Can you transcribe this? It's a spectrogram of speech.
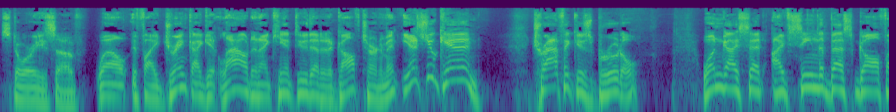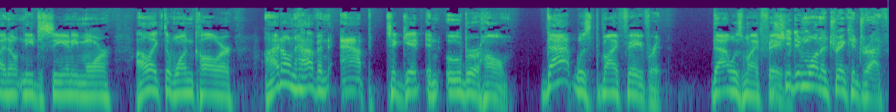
stories of, well, if I drink, I get loud and I can't do that at a golf tournament. Yes, you can. Traffic is brutal. One guy said, I've seen the best golf. I don't need to see anymore. I like the one caller. I don't have an app to get an Uber home. That was my favorite. That was my favorite. She didn't want to drink and drive,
